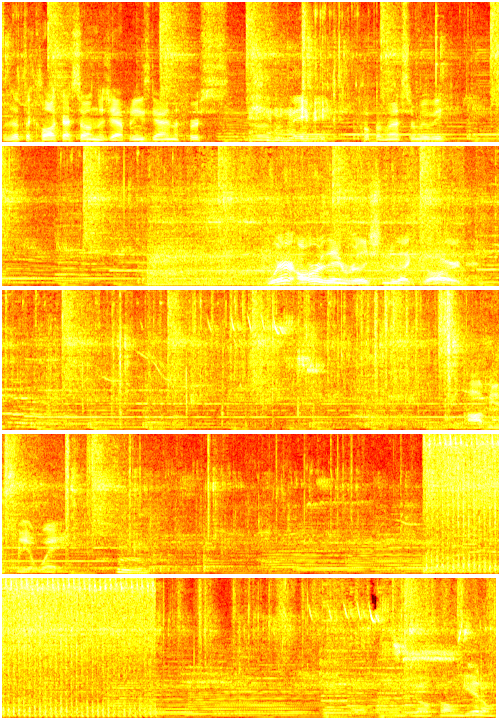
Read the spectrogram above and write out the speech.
Was that the clock I saw in the Japanese guy in the first uh, Maybe. Puppet Master movie? Where are they in relation to that guard? Obviously away. He's gonna come get him.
